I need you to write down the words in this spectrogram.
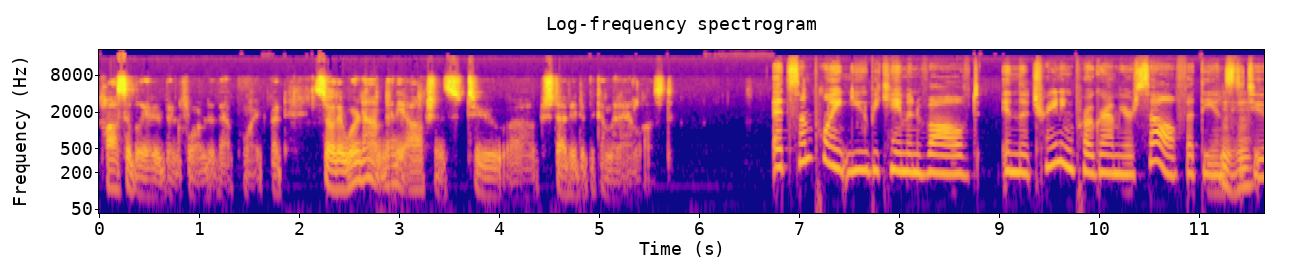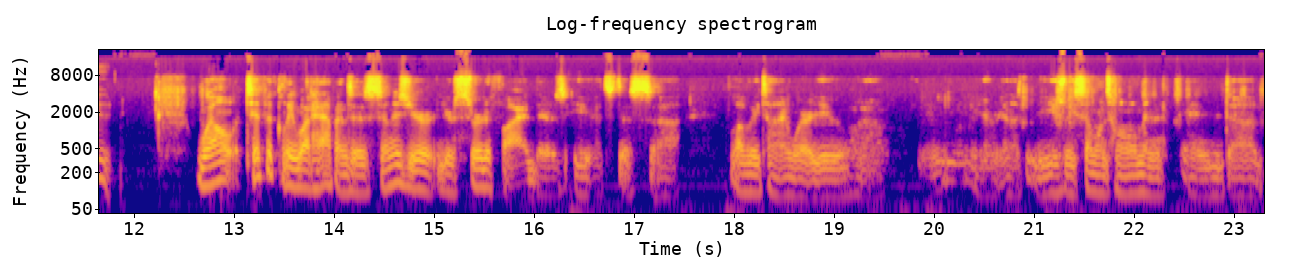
Possibly it had been formed at that point. But so there were not many options to uh, study to become an analyst. At some point, you became involved in the training program yourself at the Institute. Well, typically, what happens is as soon as you're you're certified, there's you, it's this uh, lovely time where you uh, you're in a, usually someone's home and and uh,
